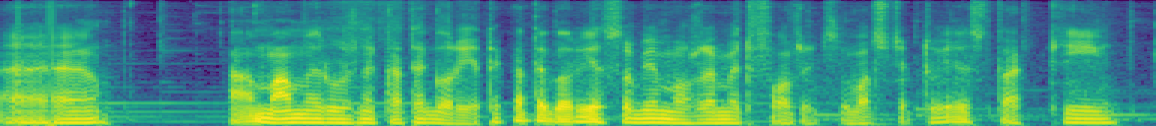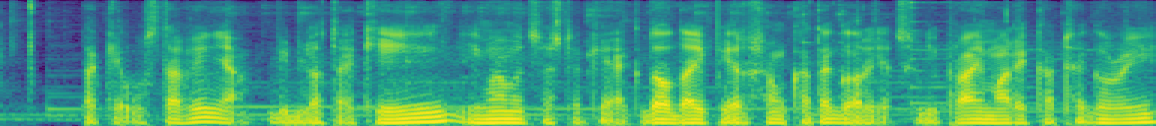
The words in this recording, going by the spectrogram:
E, a mamy różne kategorie. Te kategorie sobie możemy tworzyć. Zobaczcie, tu jest taki, takie ustawienia biblioteki i mamy coś takiego jak dodaj pierwszą kategorię, czyli primary category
